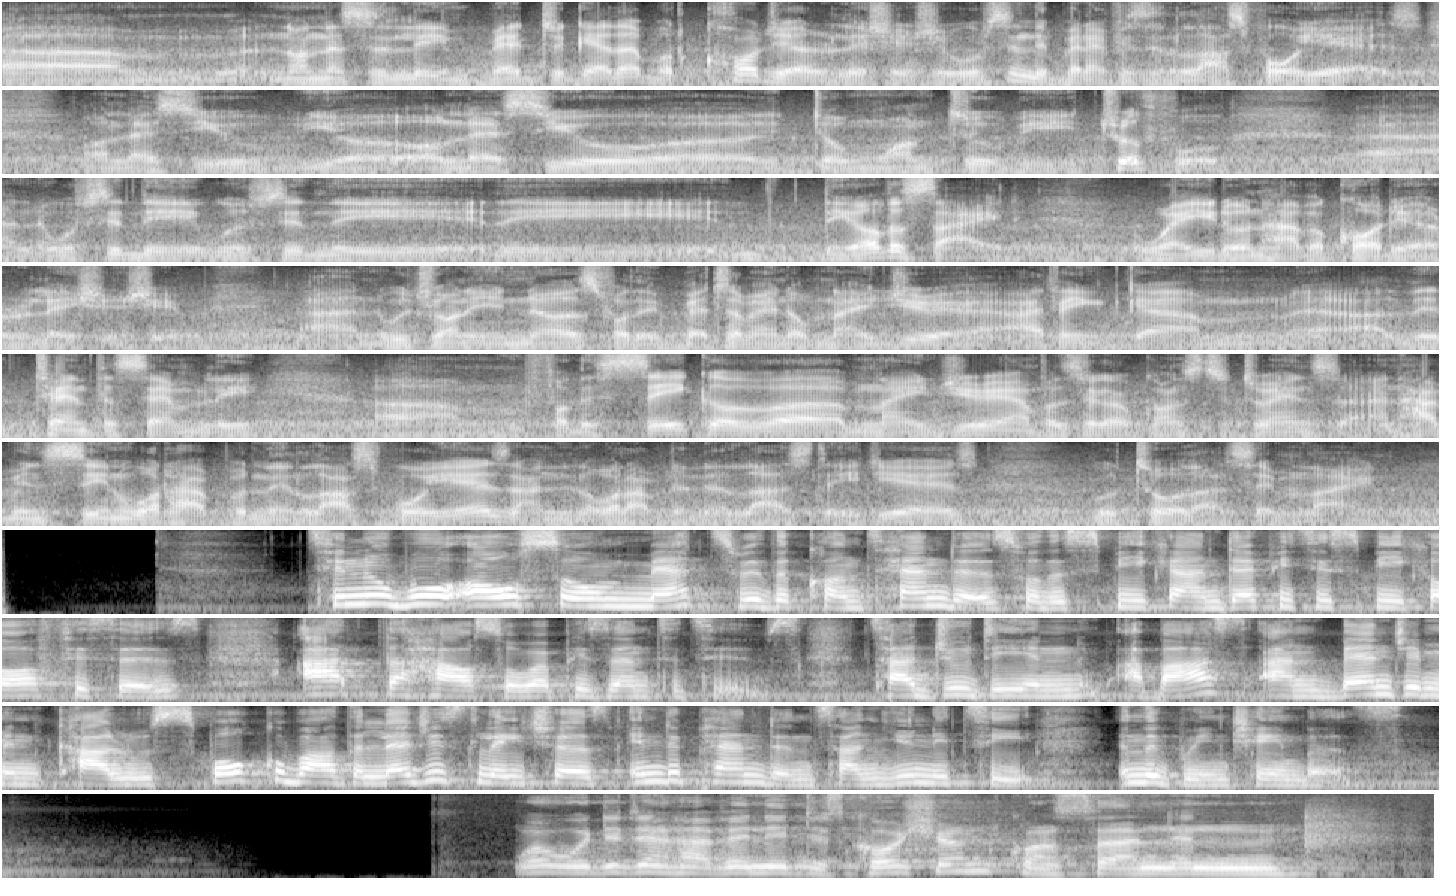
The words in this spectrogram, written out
Um, not necessarily in bed together, but cordial relationship. We've seen the benefits in the last four years. Unless you, you unless you uh, don't want to be truthful, and we've seen the we've seen the the the other side, where you don't have a cordial relationship, and which one knows for the betterment of Nigeria. I think um, uh, the 10th Assembly, um, for the sake of uh, Nigeria and for the sake of constituents, and having seen what happened in the last four years and what happened in the last eight years, will toe that same line. Tinubu also met with the contenders for the Speaker and Deputy Speaker offices at the House of Representatives. Tajudeen Abbas and Benjamin Kalu spoke about the legislature's independence and unity in the Green Chambers. Well, we didn't have any discussion concerning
